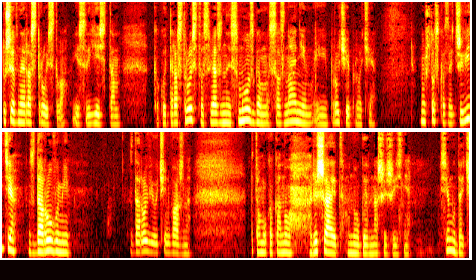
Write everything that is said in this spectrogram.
душевное расстройство, если есть там какое-то расстройство, связанное с мозгом, сознанием и прочее, прочее. Ну что сказать, живите здоровыми. Здоровье очень важно, потому как оно решает многое в нашей жизни. Всем удачи!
